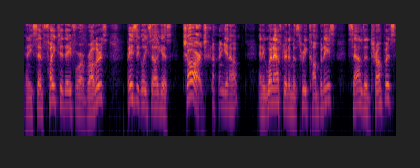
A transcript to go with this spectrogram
and he said, Fight today for our brothers. Basically, so I guess, charge, you know. And he went after them in three companies, sounded trumpets.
